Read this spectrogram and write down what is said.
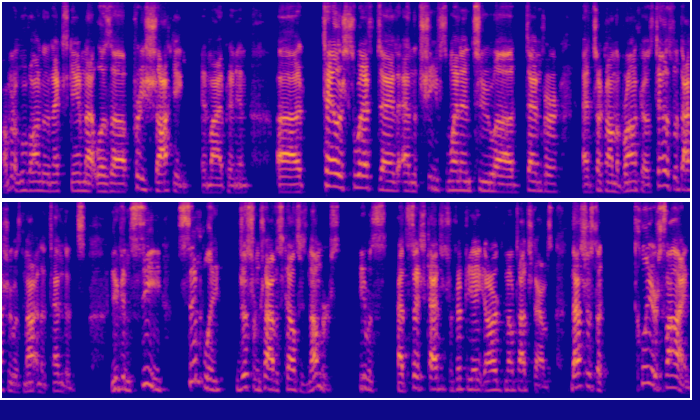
I'm going to move on to the next game that was uh, pretty shocking, in my opinion. Uh, Taylor Swift and, and the Chiefs went into uh, Denver and took on the Broncos. Taylor Swift actually was not in attendance. You can see simply just from Travis Kelce's numbers. He was had six catches for 58 yards, no touchdowns. That's just a clear sign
